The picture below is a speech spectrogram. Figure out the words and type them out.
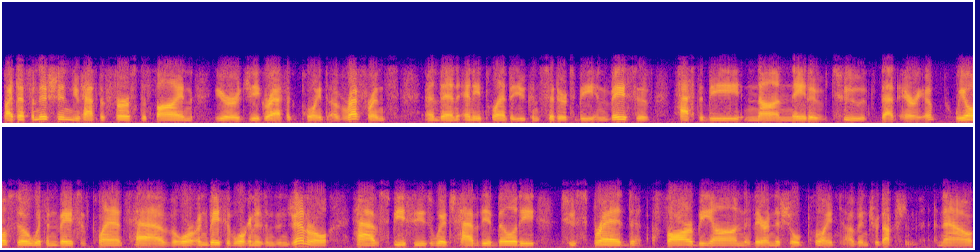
by definition, you have to first define your geographic point of reference, and then any plant that you consider to be invasive has to be non-native to that area. We also, with invasive plants, have, or invasive organisms in general, have species which have the ability to spread far beyond their initial point of introduction. Now,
